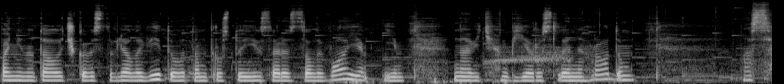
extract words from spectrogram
Пані Наталочка виставляла відео, там просто їх зараз заливає і навіть б'є рослини градом. Нас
